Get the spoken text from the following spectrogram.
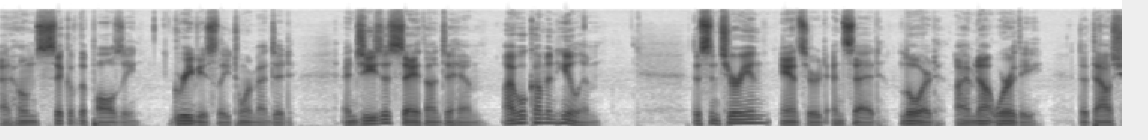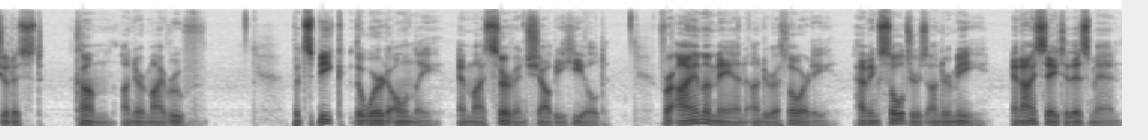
at home sick of the palsy, grievously tormented. And Jesus saith unto him, I will come and heal him. The centurion answered and said, Lord, I am not worthy that thou shouldest come under my roof. But speak the word only, and my servant shall be healed. For I am a man under authority, having soldiers under me. And I say to this man,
